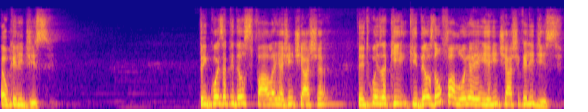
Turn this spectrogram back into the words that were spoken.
é o que ele disse. Tem coisa que Deus fala e a gente acha, tem coisa que, que Deus não falou e a gente acha que ele disse.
